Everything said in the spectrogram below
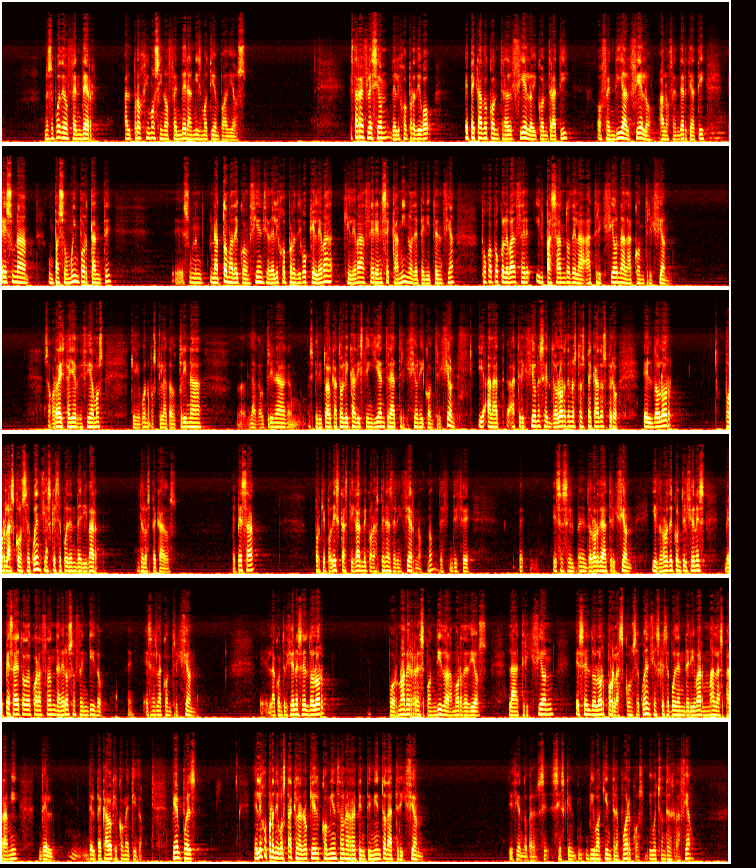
No se puede ofender al prójimo sin ofender al mismo tiempo a Dios. Esta reflexión del Hijo pródigo, he pecado contra el cielo y contra ti, ofendí al cielo al ofenderte a ti, es una, un paso muy importante, es una, toma de conciencia del Hijo pródigo que le, va, que le va a hacer en ese camino de penitencia poco a poco le va a hacer ir pasando de la atricción a la contrición. ¿Os acordáis que ayer decíamos que, bueno, pues que la doctrina, la doctrina espiritual católica distinguía entre atricción y contrición? Y a la atricción es el dolor de nuestros pecados, pero el dolor por las consecuencias que se pueden derivar de los pecados. Me pesa porque podéis castigarme con las penas del infierno, ¿no? Dice ese es el, dolor de atricción. Y el dolor de contrición es, me pesa de todo corazón de haberos ofendido. ¿eh? Esa es la contrición. La contrición es el dolor por no haber respondido al amor de Dios. La atricción es el dolor por las consecuencias que se pueden derivar malas para mí del, del pecado que he cometido. Bien, pues el hijo pródigo está claro que él comienza un arrepentimiento de atricción diciendo, pero si, es que vivo aquí entre puercos, vivo hecho un desgraciado.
